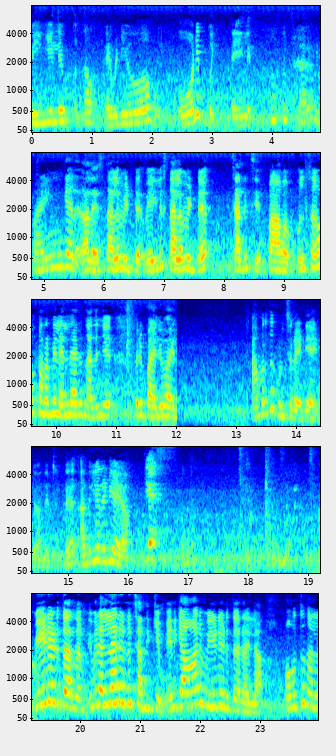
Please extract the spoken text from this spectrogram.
വെയിലും ഒക്കെ എവിടെയോ പോയി. ഓടിപ്പോയി വെയിൽ. ഭയങ്കര അതെ സ്ഥലം വിട്ട് വെയിൽ സ്ഥലം വിട്ട് ചതിച്ച് പാവം. ഉത്സവ പറമ്പിൽ എല്ലാരും നനഞ്ഞ് ഒരു പരുവായി. അമൃത കുളിച്ച് റെഡി ആയിട്ട് വന്നിട്ടുണ്ട്. അതിൽ റെഡിയായോ നോക്കട്ടെ. വീഡിയോ എടുത്തു തരണം ഇവരെല്ലാരും എന്നെ ചതിക്കും. എനിക്ക് ആരും വീഡിയോ എടുത്തു തരാനില്ല. മുഖത്ത് നല്ല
